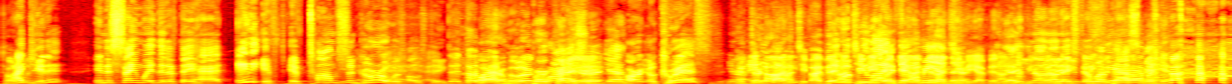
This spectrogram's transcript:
Totally. I get it. In the same way that if they had any, if if Tom Segura was hosting, It doesn't matter who. Bert Kreischer, yeah. or uh, Chris, you know, If they're not on anybody, TV, I've been they on would TV. be like, but yeah, yeah, I've me been in on there. TV. I've been on Yeah, TV. No, no, they still went went past past me. me.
